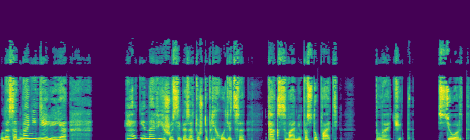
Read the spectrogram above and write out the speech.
у нас одна неделя, и я... Я ненавижу себя за то, что приходится так с вами поступать. Плачет. Стюарт.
